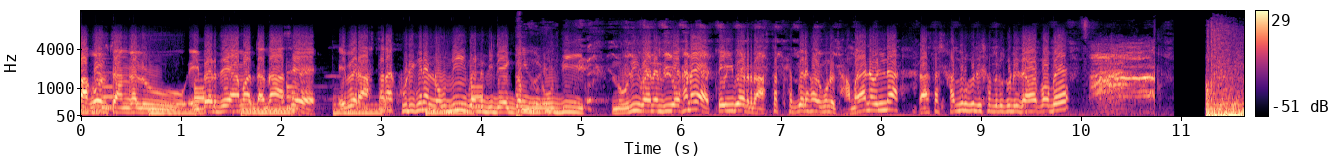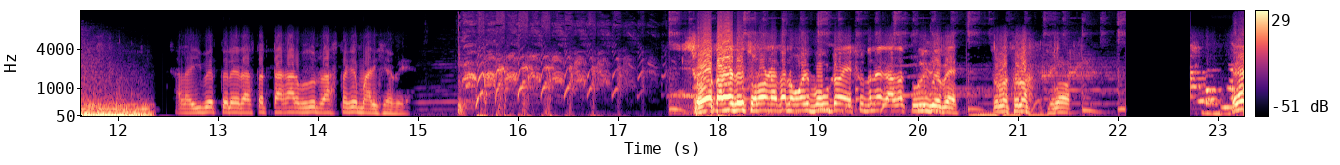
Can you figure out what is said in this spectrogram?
পাগল চাঙ্গালু এইবার যে আমার দাদা আছে এবার রাস্তাটা খুঁড়ি খেলে নদী বানিয়ে দিবে একদম নদী নদী বানিয়ে দিবে এখানে এইবার রাস্তা থেপে রাখার কোনো ঝামেলা নেই না রাস্তা সাদুর করে সাদুর করে যাওয়া পাবে। শালা এইবার তাহলে রাস্তার টাকার বদল রাস্তাকে মারি খাবে। চলো তাহলে চলো না ওই বউটা একশো দিনের গাঁজা তুলে যাবে চলো চলো। এ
